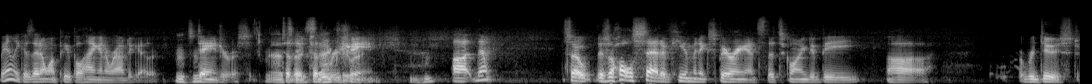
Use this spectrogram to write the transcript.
mainly because they don't want people hanging around together. It's mm-hmm. dangerous That's to the exactly to the regime. Right. Mm-hmm. Uh, then, so there's a whole set of human experience that's going to be uh, reduced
